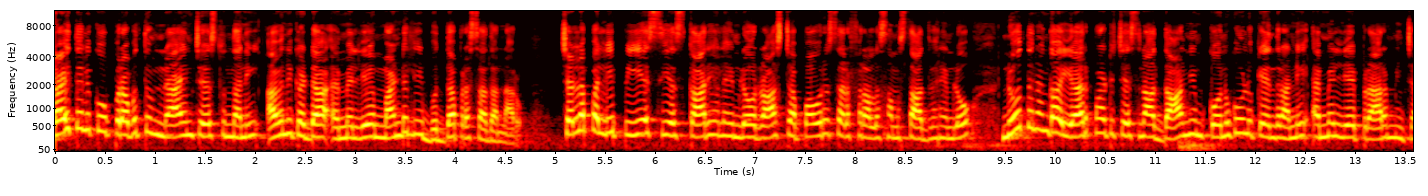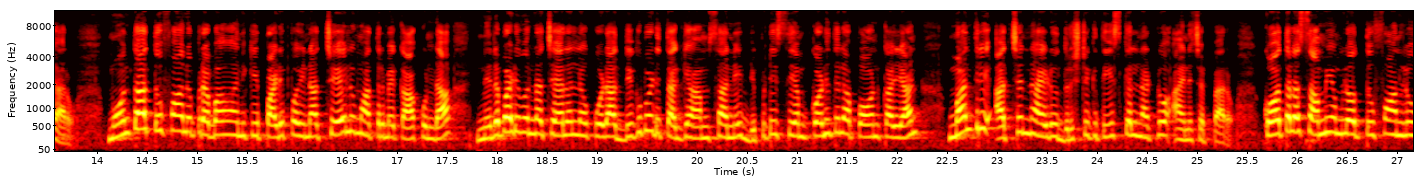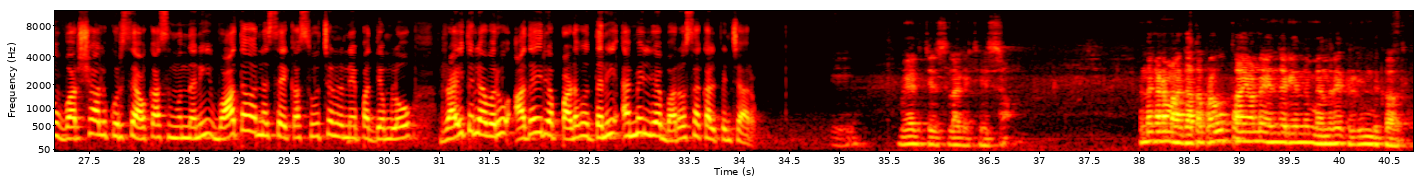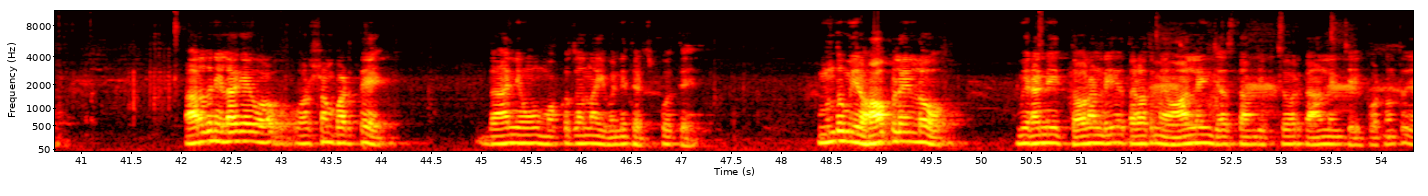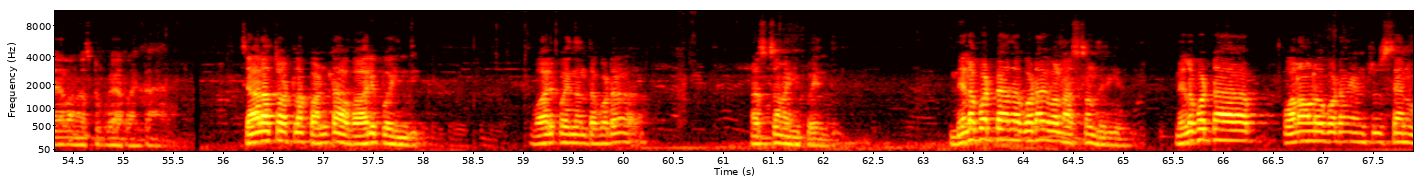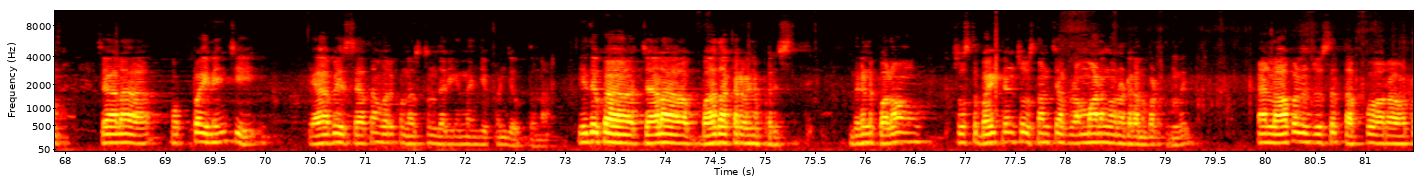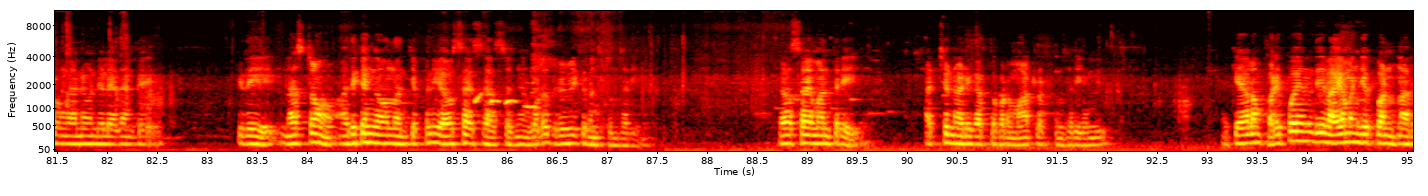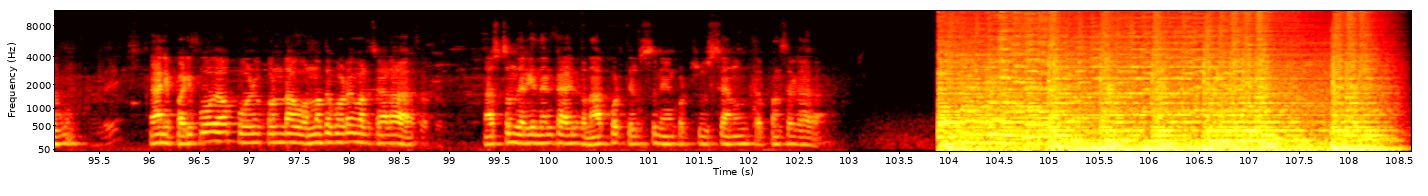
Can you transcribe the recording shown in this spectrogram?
రైతులకు ప్రభుత్వం న్యాయం చేస్తుందని అవనిగడ్డ ఎమ్మెల్యే మండలి బుద్ధప్రసాద్ అన్నారు. చెల్లపల్లి పిఎస్సిఎస్ కార్యాలయంలో రాష్ట్ర పౌర సరఫరాల సంస్థ ఆధ్వర్యంలో నూతనంగా ఏర్పాటు చేసిన ధాన్యం కొనుగోలు కేంద్రాన్ని ఎమ్మెల్యే ప్రారంభించారు. మొంతా తుఫాను ప్రభావానికి పడిపోయిన చేలు మాత్రమే కాకుండా నిలబడి ఉన్న చేలల్లో కూడా దిగుబడి తగ్గే అంశాన్ని డిప్యూటీ సీఎం కొణిదెల పవన్ కళ్యాణ్ మంత్రి అచ్చెన్నాయుడు దృష్టికి తీసుకెళ్ళినట్లు ఆయన చెప్పారు. కోతల సమయంలో తుఫాన్లు వర్షాలు కురిసే అవకాశం ఉందని వాతావరణ శాఖ సూచనల నేపథ్యంలో రైతులెవరూ అధైర్య పడవద్దని ఎమ్మెల్యే భరోసా కల్పించారు. మేలు చేసేలాగా చేసాం ఎందుకంటే మన గత ప్రభుత్వంలో ఏం జరిగింది మీ అందరికీ తెలియంది కాదు. ఆ రోజున ఇలాగే వ- వర్షం పడితే ధాన్యం మొక్కజొన్న ఇవన్నీ తెచ్చిపోతే ముందు మీరు ఆఫ్లైన్లో మీరు అన్నీ తోలండి తర్వాత మేము ఆన్లైన్ చేస్తామని చెప్పి చివరికి ఆన్లైన్ చేయకపోవడంతో చాలా నష్టపోయారు రైతాంగం. చాలా చోట్ల పంట వారిపోయింది వారిపోయిందంతా కూడా నష్టం అయిపోయింది కూడా ఇవాళ నష్టం జరిగింది. నిలబడ్డ పొలంలో కూడా నేను చూశాను చాలా ముప్పై నుంచి యాభై శాతం వరకు నష్టం జరిగిందని చెప్పని చెబుతున్నారు. ఇది ఒక చాలా బాధాకరమైన పరిస్థితి. ఎందుకంటే పొలం చూస్తే బయట నుంచి చూస్తాను చాలా బ్రహ్మాండంగా ఉన్నట్టు కనపడుతుంది. కానీ లోపల చూస్తే తక్కువ రావటం కానివ్వండి లేదంటే ఇది నష్టం అధికంగా ఉందని చెప్పి వ్యవసాయ శాస్త్రజ్ఞులు కూడా ధృవీకరించడం జరిగింది. వ్యవసాయ మంత్రి అచ్చెన్నాయుడు గారితో కూడా మాట్లాడటం జరిగింది. కేవలం పడిపోయింది రాయమని చెప్పి అంటున్నారు. కానీ పడిపోకుండా ఉన్నది కూడా వాళ్ళు చాలా నష్టం జరిగిందంటే ఆయనకు నాకు కూడా తెలుసు నేను కూడా చూశాను తప్పనిసరిగా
